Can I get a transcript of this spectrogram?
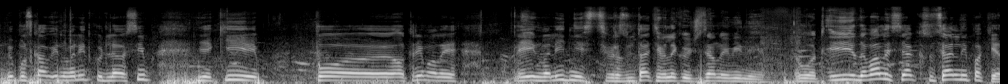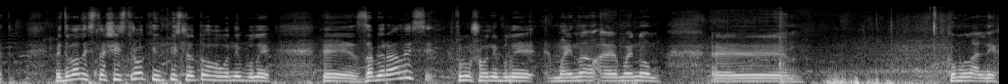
випускав інвалідку для осіб, які по, отримали інвалідність в результаті Великої Вітчизняної війни. От. І давалися як соціальний пакет. Видавались на 6 років, після того вони були, е, забирались, тому що вони були майна, е, майном е, комунальних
